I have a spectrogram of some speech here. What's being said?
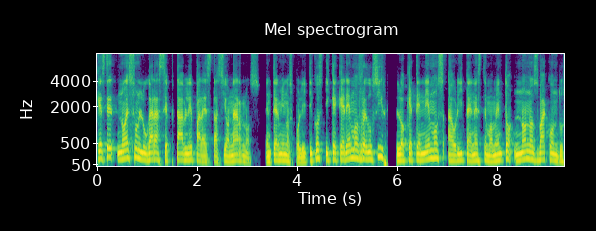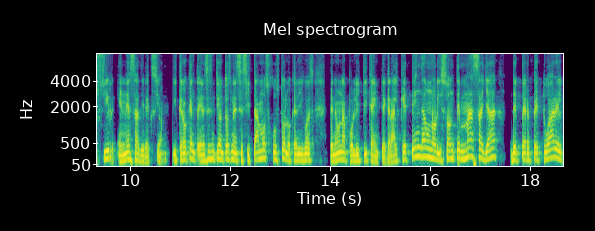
que este no es un lugar aceptable para estacionarnos en términos políticos y que queremos reducir lo que tenemos ahorita en este momento no nos va a conducir en esa dirección. Y creo que en, ese sentido entonces necesitamos, justo lo que digo es tener una política integral que tenga un horizonte más allá de perpetuar el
